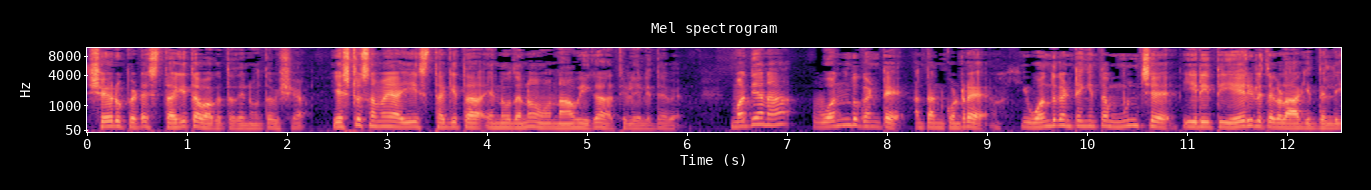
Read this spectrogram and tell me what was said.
ಷೇರುಪೇಟೆ ಸ್ಥಗಿತವಾಗುತ್ತದೆ ಎನ್ನುವಂಥ ವಿಷಯ. ಎಷ್ಟು ಸಮಯ ಈ ಸ್ಥಗಿತ ಎನ್ನುವುದನ್ನು ನಾವೀಗ ತಿಳಿಯಲಿದ್ದೇವೆ. ಮಧ್ಯಾಹ್ನ ಒಂದು ಗಂಟೆ ಅಂತ ಅನ್ಕೊಂಡ್ರೆ, ಈ ಒಂದು ಗಂಟೆಗಿಂತ ಮುಂಚೆ ಈ ರೀತಿ ಏರಿಳಿತಗಳಾಗಿದ್ದಲ್ಲಿ,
